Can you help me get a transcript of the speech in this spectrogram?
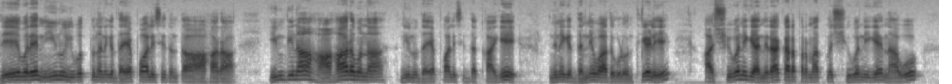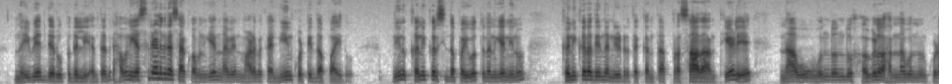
ದೇವರೇ ನೀನು ಇವತ್ತು ನನಗೆ ದಯಪಾಲಿಸಿದಂಥ ಆಹಾರ, ಇಂದಿನ ಆಹಾರವನ್ನು ನೀನು ದಯಪಾಲಿಸಿದ್ದಕ್ಕಾಗಿ ನಿನಗೆ ಧನ್ಯವಾದಗಳು ಅಂಥೇಳಿ ಆ ಶಿವನಿಗೆ, ಆ ನಿರಾಕಾರ ಪರಮಾತ್ಮ ಶಿವನಿಗೆ ನಾವು ನೈವೇದ್ಯ ರೂಪದಲ್ಲಿ ಅಂತಂದರೆ ಅವನ ಹೆಸರು ಹೇಳಿದ್ರೆ ಸಾಕು ಅವನಿಗೇನು ನಾವೇನು ಮಾಡಬೇಕಾ? ನೀನು ಕೊಟ್ಟಿದ್ದಪ್ಪ ಇದು. ನೀನು ಕನಿಕರಿಸಿದ್ದಪ್ಪ, ಇವತ್ತು ನನಗೆ ನೀನು ಕನಿಕರದಿಂದ ನೀಡಿರ್ತಕ್ಕಂಥ ಪ್ರಸಾದ ಅಂಥೇಳಿ ನಾವು ಒಂದೊಂದು ಹಗಳು ಅನ್ನವನ್ನು ಕೂಡ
